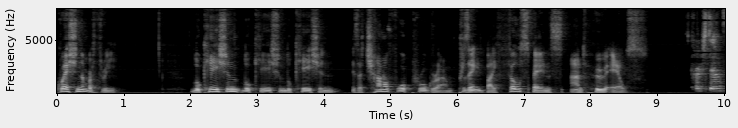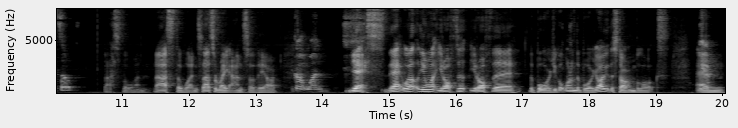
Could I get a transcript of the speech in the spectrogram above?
Question number three. Location, location, location is a Channel 4 program presented by Phil Spencer and who else? Kirsty Allsopp, That's the one. That's the one. So that's the right answer there. I got one. Yes. Yeah. Well, you know what? You're off the you're off the the board. You got one on the board. You're out of the starting blocks. Um,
